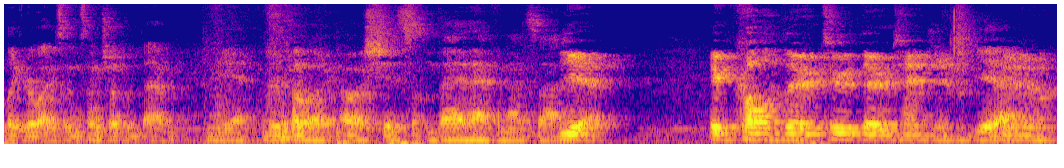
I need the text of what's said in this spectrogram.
liquor license and shut them down. Yeah, they felt like, oh shit, something bad happened outside. yeah. It called their to their attention. Yeah. You know,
